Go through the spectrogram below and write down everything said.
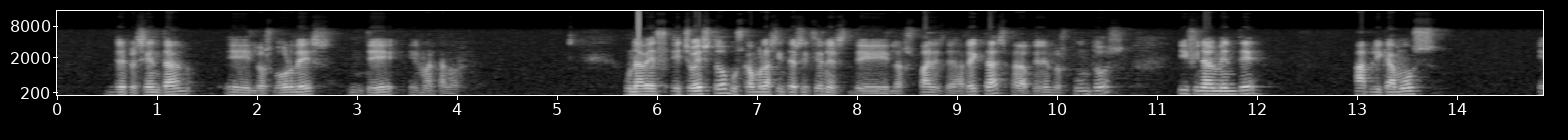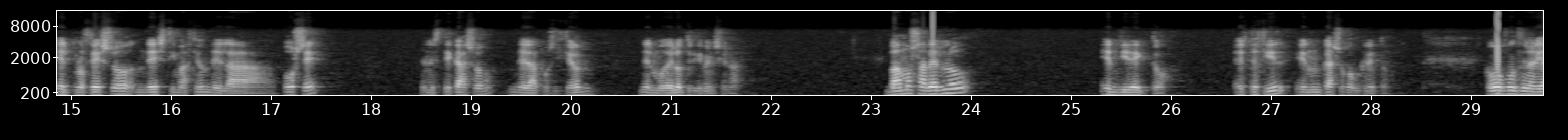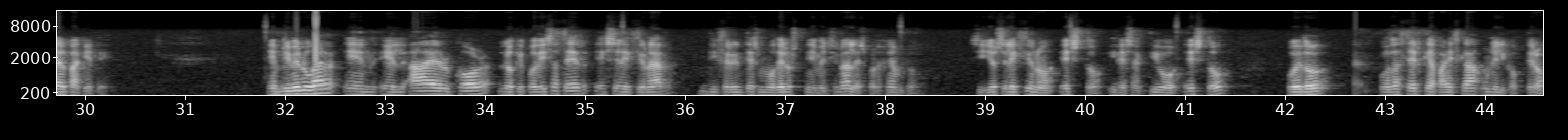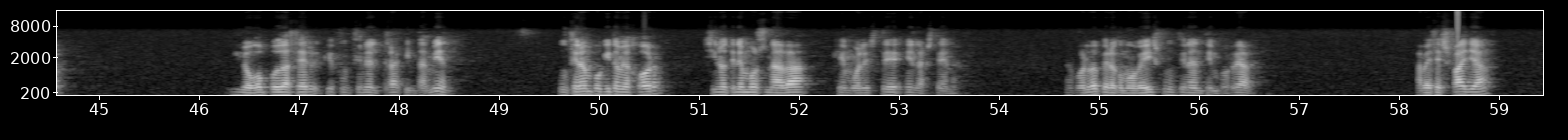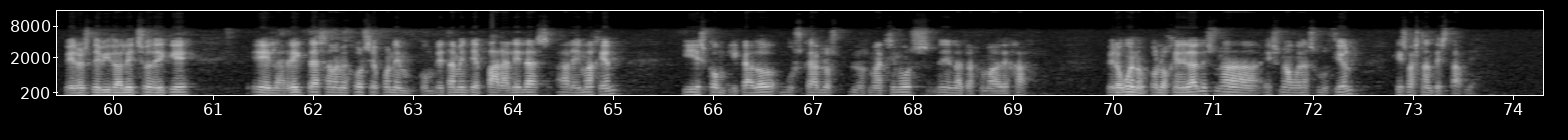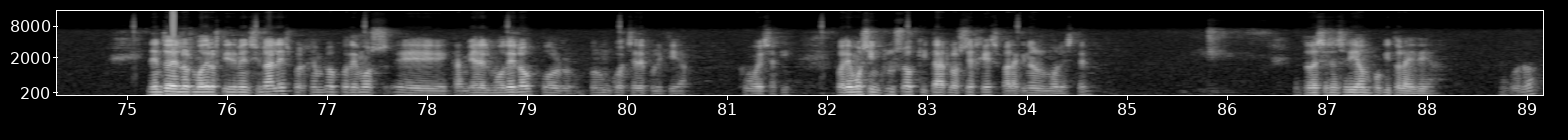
representan eh, los bordes del marcador. Una vez hecho esto, buscamos las intersecciones de los pares de las rectas para obtener los puntos y finalmente aplicamos el proceso de estimación de la pose en este caso de la posición del modelo tridimensional. Vamos a verlo en directo, es decir, en un caso concreto. ¿Cómo funcionaría el paquete? En primer lugar, en el AR Core lo que podéis hacer es seleccionar diferentes modelos tridimensionales. Por ejemplo, si yo selecciono esto y desactivo esto, puedo, puedo hacer que aparezca un helicóptero y luego puedo hacer que funcione el tracking también. Funciona un poquito mejor si no tenemos nada que moleste en la escena. ¿De acuerdo? Pero como veis funciona en tiempo real. A veces falla, pero es debido al hecho de que eh, las rectas a lo mejor se ponen completamente paralelas a la imagen y es complicado buscar los, máximos en la transformada de Hub. Pero bueno, por lo general es una, es una buena solución que es bastante estable. Dentro de los modelos tridimensionales, por ejemplo, podemos eh, cambiar el modelo por, un coche de policía, como veis aquí. Podemos incluso quitar los ejes para que no nos molesten. Entonces esa sería un poquito la idea. ¿De acuerdo?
